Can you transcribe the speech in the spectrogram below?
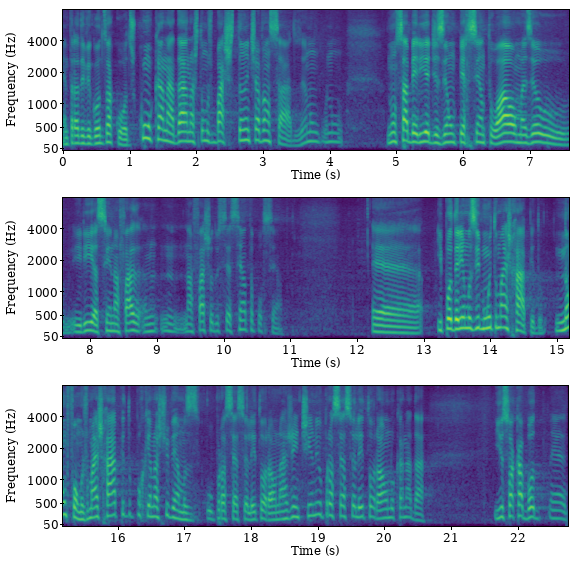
entrada em vigor dos acordos. Com o Canadá, nós estamos bastante avançados. Eu não, não, não saberia dizer um percentual, mas eu iria assim na, fa na faixa dos 60%. É, e poderíamos ir muito mais rápido. Não fomos mais rápido porque nós tivemos o processo eleitoral na Argentina e o processo eleitoral no Canadá. E isso acabou é,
